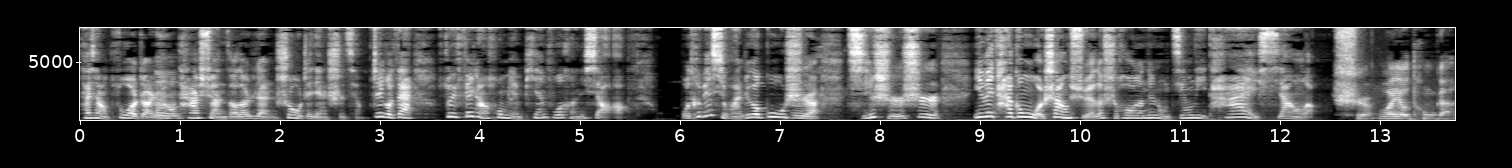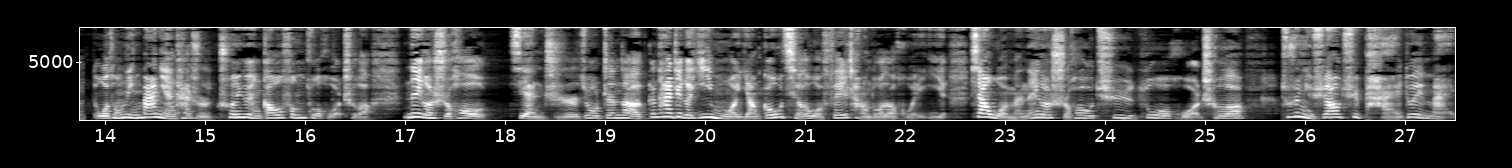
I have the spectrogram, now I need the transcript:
他想坐着，然后他选择了忍受这件事情。这个在最非常后面篇幅很小，我特别喜欢这个故事，其实是因为他跟我上学的时候的那种经历太像了。是我有同感。我从零八年开始春运高峰坐火车，那个时候简直就真的跟他这个一模一样，勾起了我非常多的回忆。像我们那个时候去坐火车。就是你需要去排队买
